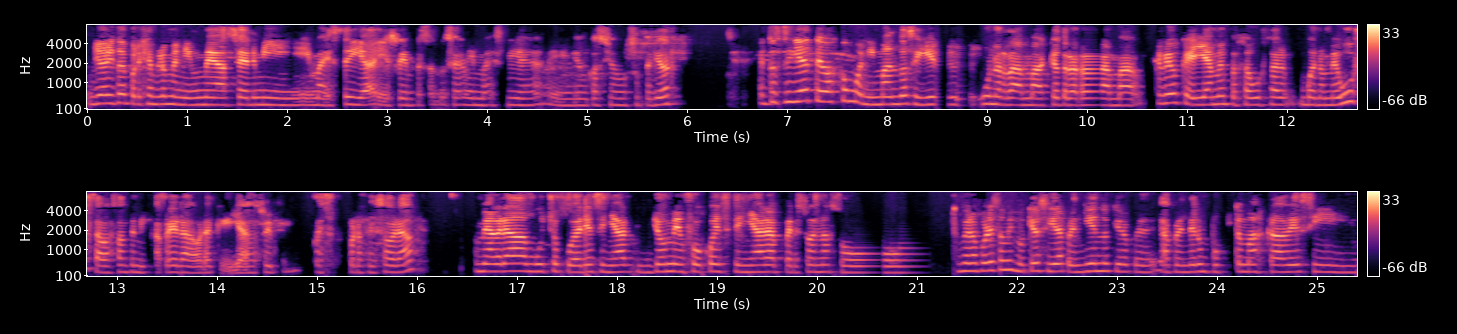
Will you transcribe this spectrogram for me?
yo ahorita, por ejemplo, me animé a hacer mi maestría y estoy empezando a hacer mi maestría en educación superior. Entonces ya te vas como animando a seguir una rama que otra rama. Creo que ya me empezó a gustar, bueno, me gusta bastante mi carrera ahora que ya soy pues, profesora. Me agrada mucho poder enseñar. Yo me enfoco en enseñar a personas o... Pero por eso mismo quiero seguir aprendiendo, quiero aprender un poquito más cada vez y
